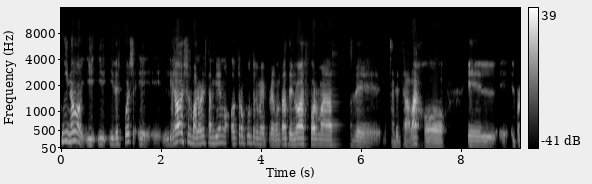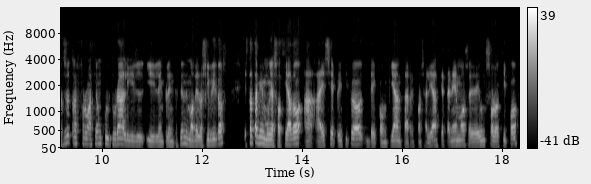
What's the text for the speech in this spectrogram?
Sí, no, y, después, eh, ligado a esos valores también, otro punto que me preguntas de nuevas formas de, trabajo, el, proceso de transformación cultural y, la implementación de modelos híbridos está también muy asociado a, ese principio de confianza, responsabilidad que tenemos de un solo equipo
